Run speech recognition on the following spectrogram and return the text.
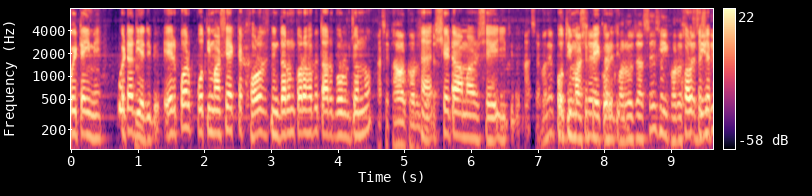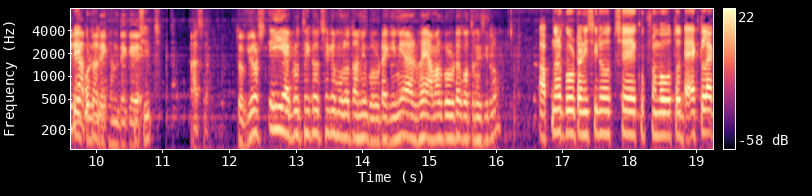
ওই টাইমে ওইটা দিয়ে দিবে। এরপর প্রতি মাসে একটা খরচ নির্ধারণ করা হবে তার গরুর জন্য। আচ্ছা খাওয়ার খরচ হ্যাঁ সেটা আমার সেই দিবে। আচ্ছা মানে প্রতি মাসে pay করে খরচ আছে সেই খরচটা দিয়ে দিলে আপনার এখান থেকে। আচ্ছা। তো ভিউয়ার্স এই এগ্রো থেকে হচ্ছে কি মূলত আমি গরুটা কিনি আর ভাই আমার গরুটা কত নিছিল? আপনার গরুটা নিছিল হচ্ছে খুব সম্ভবত এক লাখ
